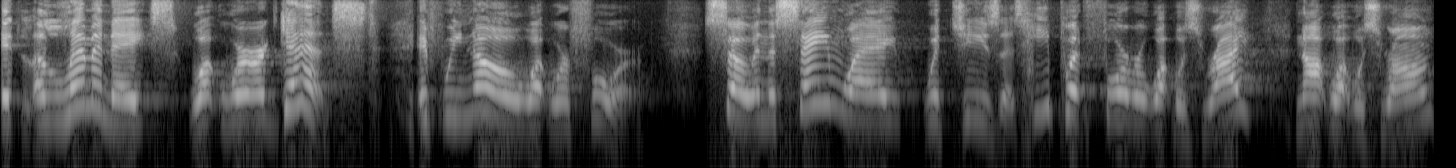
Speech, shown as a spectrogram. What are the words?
It eliminates what we're against if we know what we're for. So, in the same way with Jesus, he put forward what was right, not what was wrong.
